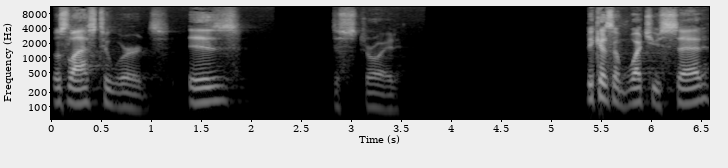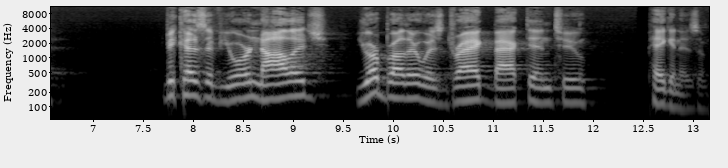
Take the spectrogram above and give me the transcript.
Those last two words is destroyed because of what you said, because of your knowledge, your brother was dragged back into paganism.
